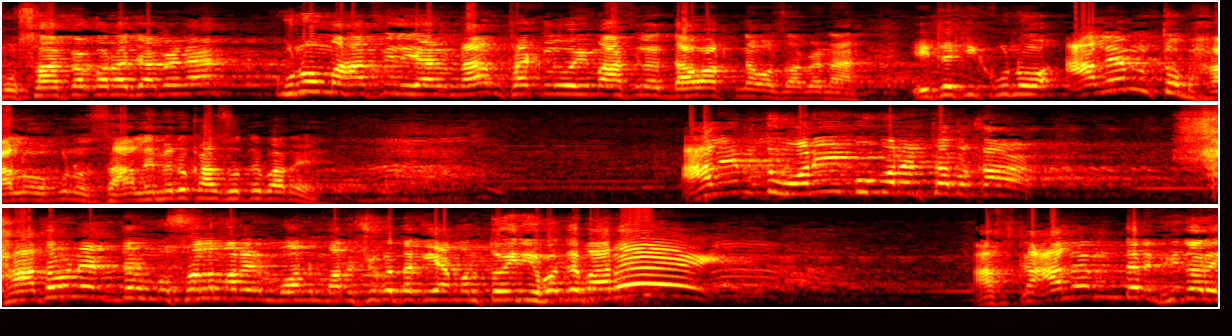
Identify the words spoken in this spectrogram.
মুসাফা করা যাবে না, কোনো মাহফিল আর নাম থাকলে ওই মাহফিলের দাওয়াত নেওয়া যাবে না। এটা কি কোনো আলেম তো ভালো, কোনো জালেমেরও কাজ হতে পারে? আলেম তো অনেক উপরের তাবকা। সাধারণ একজন মুসলমানের মন মানসিকতা কি এমন তৈরি হতে পারে? আজকে আলেমদের ভিতরে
